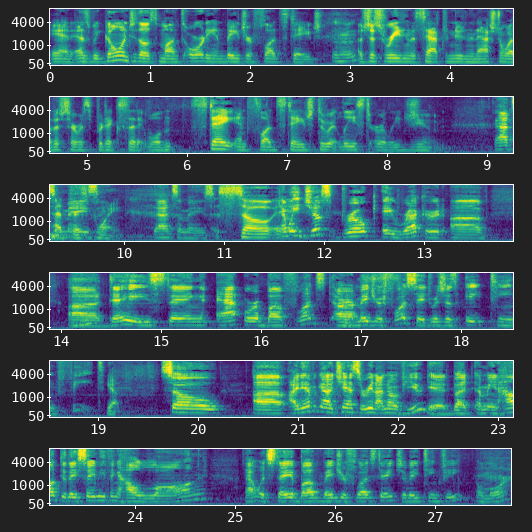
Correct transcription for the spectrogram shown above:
And as we go into those months, already in major flood stage, I was just reading this afternoon the National Weather Service predicts that it will stay in flood stage through at least early June. That's amazing. That's amazing. So, And we just broke a record of uh, days staying at or above flood st- or Yes. major flood stage, which is 18 feet. Yep. So uh, I never got a chance to read. I know if you did, but I mean, how did they say anything? How long that would stay above major flood stage of 18 feet or more?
